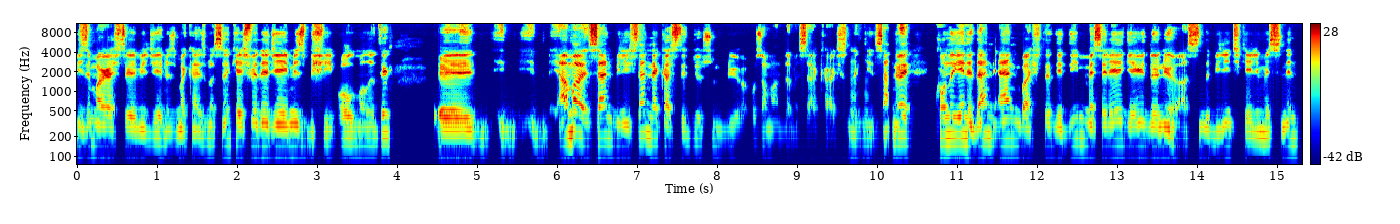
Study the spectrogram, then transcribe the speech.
bizim araştırabileceğimiz, mekanizmasını keşfedeceğimiz bir şey olmalıdır. Ee, ama sen bilinçten ne kastediyorsun diyor o zaman da mesela karşısındaki hı hı. insan ve konu yeniden en başta dediğim meseleye geri dönüyor. Aslında bilinç kelimesinin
